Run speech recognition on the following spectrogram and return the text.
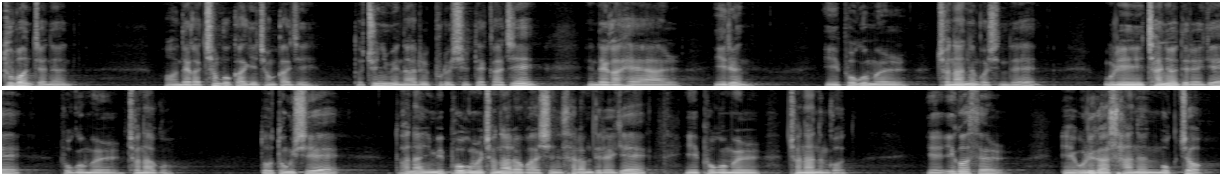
두 번째는 어, 내가 천국 가기 전까지 또 주님이 나를 부르실 때까지 내가 해야 할 일은 이 복음을 전하는 것인데 우리 자녀들에게 복음을 전하고 또 동시에 또 하나님이 복음을 전하라고 하신 사람들에게 이 복음을 전하는 것. 예, 이것을 예, 우리가 사는 목적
